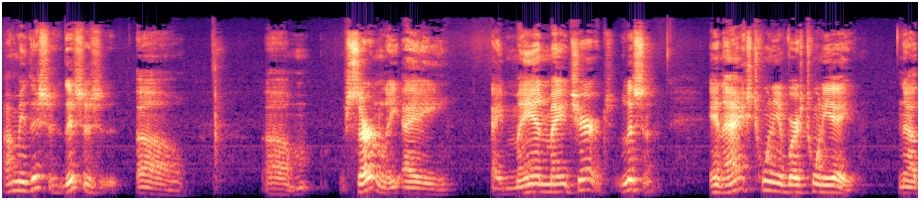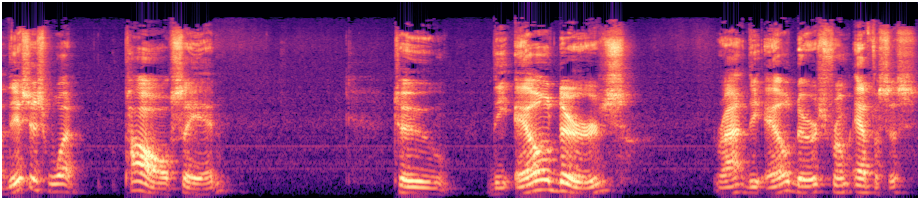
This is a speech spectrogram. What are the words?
I mean, this is this is uh, um, certainly a a man-made church. Listen, in Acts twenty and verse twenty-eight. Now, this is what Paul said to the elders, right? The elders from Ephesus.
